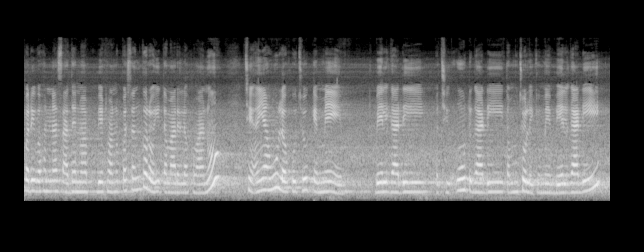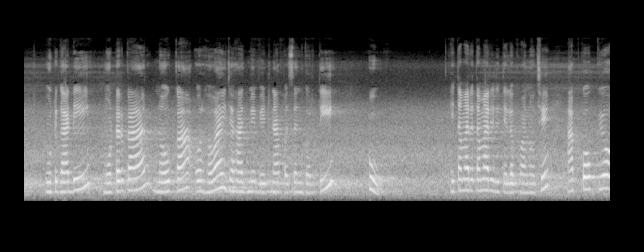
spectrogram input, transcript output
પરિવહનના સાધનમાં બેઠવાનું પસંદ કરો એ તમારે લખવાનું છે અહીંયા હું લખું છું કે મેં બેલગાડી પછી ઊંટ ગાડી તો હું શું લખ્યું મેં બેલગાડી ऊँट गाड़ी मोटर कार नौका और हवाई जहाज में बैठना पसंद करती હું એ તમારે તમારી રીતે લખવાનો છે આપકો કયો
